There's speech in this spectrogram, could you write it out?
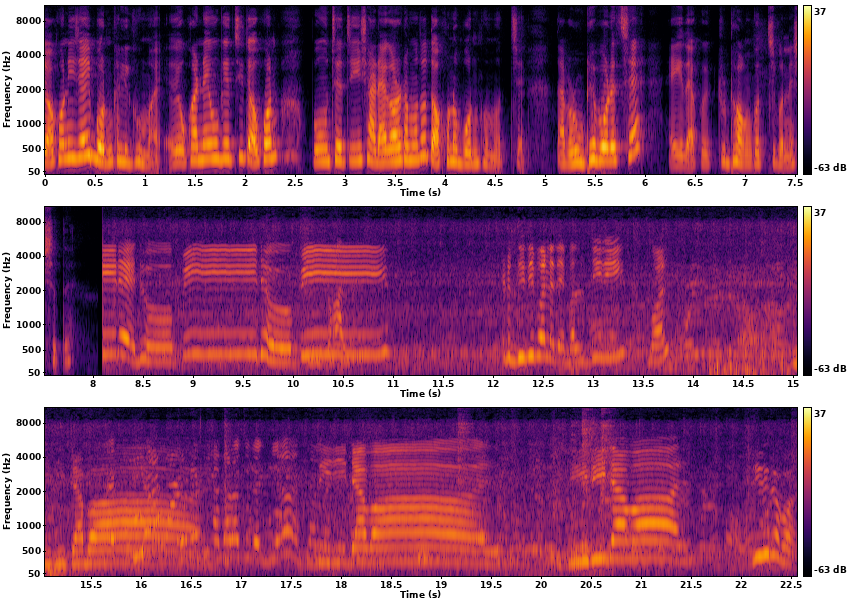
যখনই যাই বোন খালি ঘুমায়। ওখানেও গেছি তখন পৌঁছেছি সাড়ে এগারোটার মতো তখনও বোন ঘুমোচ্ছে। তারপর উঠে পড়েছে। এই দেখো একটু ঢং করছি বোনের সাথে। দিদি বলে দে বল দিদি বল। দিদিটা বল। দিদিটা বল। দিদিটা বল। দিদিটা বল।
